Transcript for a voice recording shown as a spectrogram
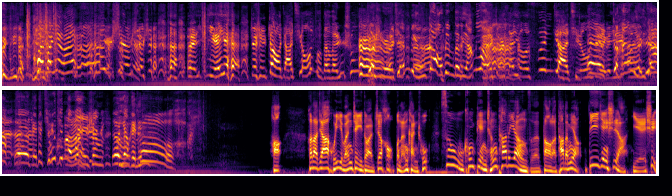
爷爷，快快念来。是是是，呃，爷爷，这是赵家求子的文书，这是前禀告病的良药，这还有孙家求这个，这还有李家，呃，给他求亲的外甥，呃，要给您。好，和大家回忆完这一段之后，不难看出，孙悟空变成他的样子，到了他的庙，第一件事啊，也是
